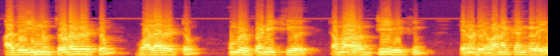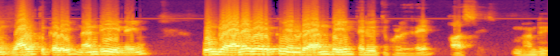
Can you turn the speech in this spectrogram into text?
அது இன்னும் தொடரட்டும் வளரட்டும். உங்கள் பணிக்கு டமாரம் டிவிக்கும் என்னுடைய வணக்கங்களையும் வாழ்த்துக்களையும் நன்றியினையும் உங்கள் அனைவருக்கும் என்னுடைய அன்பையும் தெரிவித்துக் கொள்கிறேன். ஆசை நன்றி.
